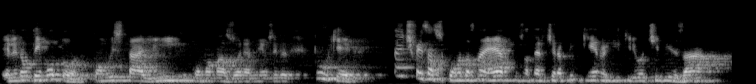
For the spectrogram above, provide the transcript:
Ele não tem motor, como o Starlink, como a Amazônia tem. Por quê? A gente fez as contas na época, o satélite era pequeno, a gente queria otimizar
